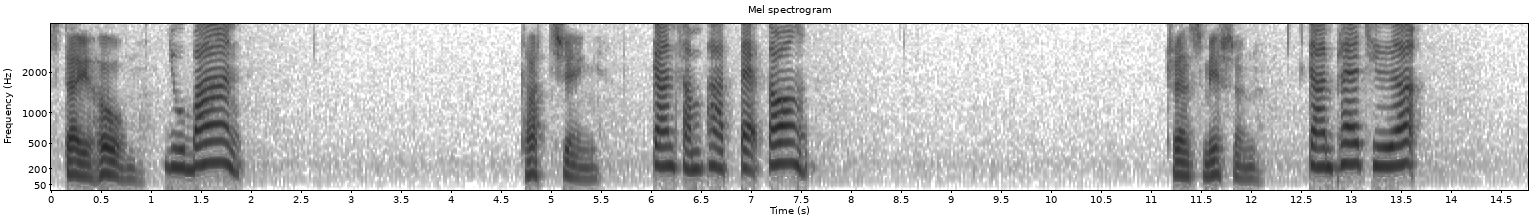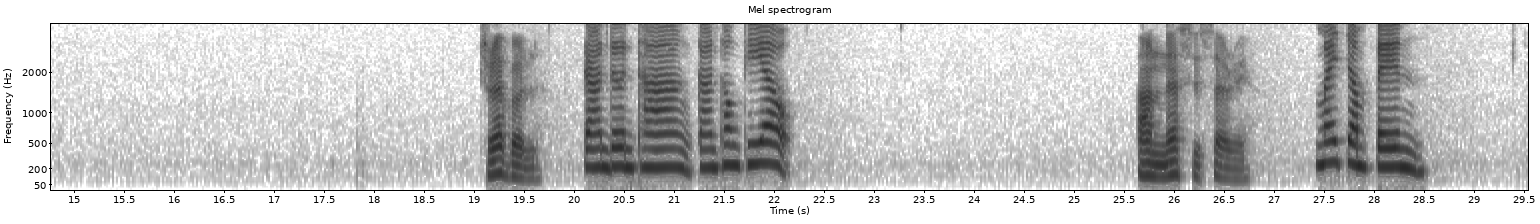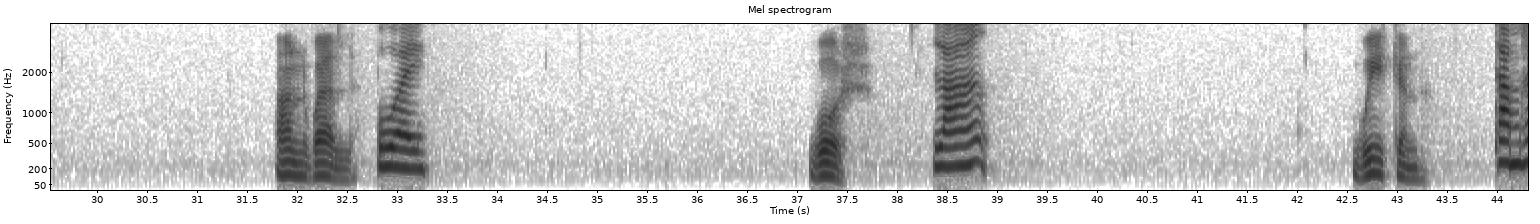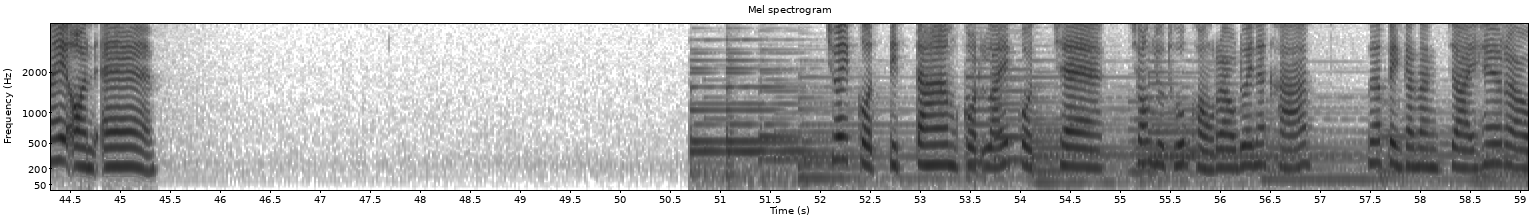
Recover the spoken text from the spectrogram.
stay home, อยู่บ้าน touching, การสัมผัสแตะต้อง transmission, การแพร่เชื้อ travel, การเดินทาง การท่องเที่ยว unnecessary, ไม่จำเป็น unwell, ป่วย wash, ล้าง weaken, ทำให้อ่อนแอ ช่วยกดติดตาม กดไลค์ กดแชร์ ช่อง YouTube ของเราด้วยนะคะ เพื่อเป็นกำลังใจให้เรา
